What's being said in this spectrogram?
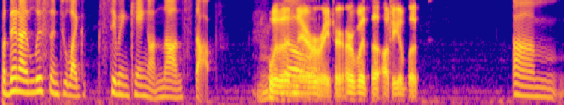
but then I listen to like Stephen King on nonstop. with so- a narrator or with the audiobook. Um,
